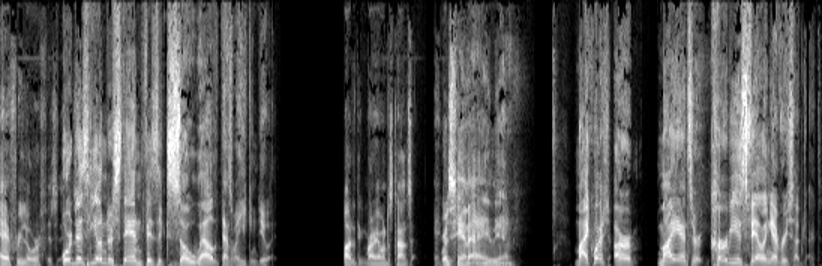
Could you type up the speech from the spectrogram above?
every law of physics. Or does he understand physics so well that that's why he can do it? I don't think Mario understands. Any. Or is he an alien? My question, or my answer, Kirby is failing every subject.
